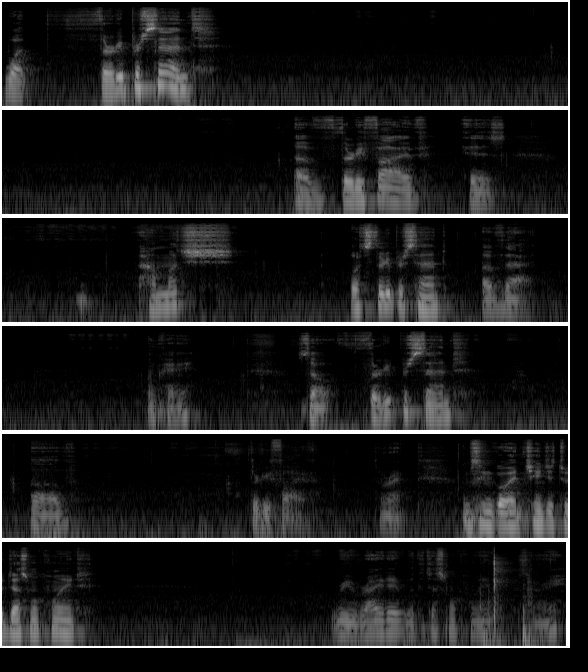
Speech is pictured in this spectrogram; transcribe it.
what 30% of 35 is. How much? What's 30% of that? Okay. So 30% of 35. All right. I'm just to go ahead and change it to a decimal point. Rewrite it with a decimal point. Sorry.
